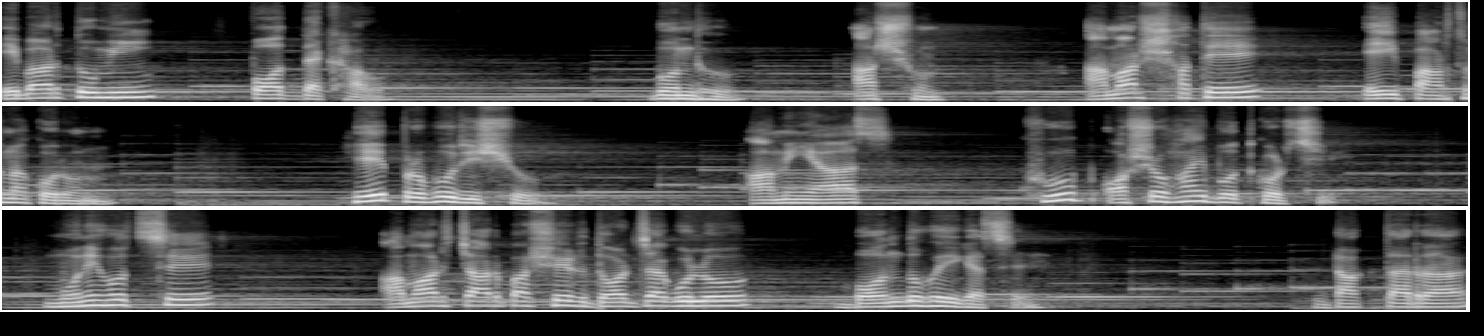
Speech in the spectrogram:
এবার তুমি পথ দেখাও। বন্ধু, আসুন, আমার সাথে এই প্রার্থনা করুন। হে প্রভু যিশু, আমি আজ খুব অসহায় বোধ করছি। মনে হচ্ছে আমার চারপাশের দরজাগুলো বন্ধ হয়ে গেছে। ডাক্তাররা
